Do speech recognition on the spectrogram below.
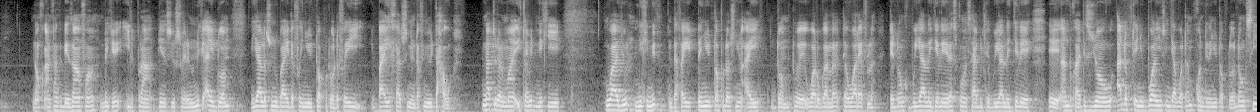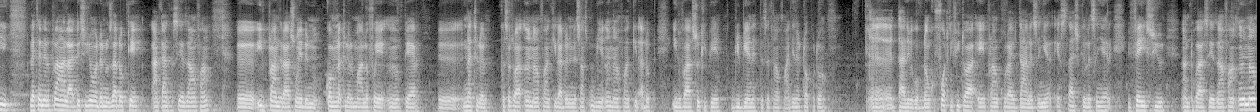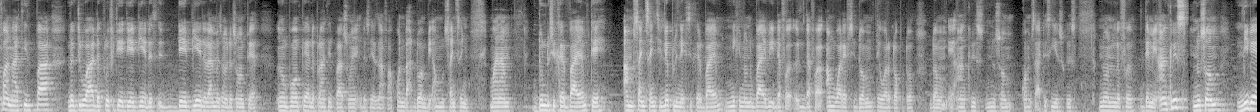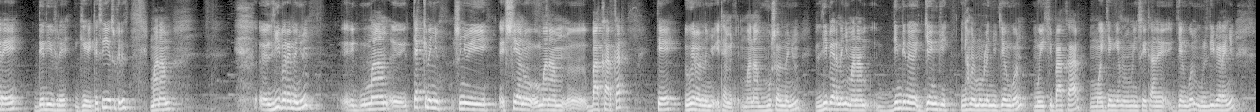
Donc en tant que des enfants de Dieu il prend bien sûr soin de nous. Ni ki ay doom yàlla suñu bàyyi dafa ñuy toppatoo dafay bàyyi xel suñu daf ñuy taxaw. Naturellement itamit ni ki waajur niki nit dafay dañuy toppatoo suñu ay doom. Te warugar la te wareef la te donc bu yàlla jëlee responsabilité bu yàlla jëlee en tout cas décision wu adopté ñu boole ñu si njabootam kon dinañu toppatoo. Donc si l'Éternel prend la décision de nous adopter en tant que ses enfants euh, il prendra soin de nous comme naturellement le fait un père euh, naturel. Que ce soit un enfant qu'il a donné naissance ou bien un enfant qu'il adopte il va s'occuper du bien-être de cet enfant. Dina toppatoo boobu. Donc fortifie-toi et prends courage dans le Seigneur et sache que le Seigneur veille sur en tout cas ses enfants. Un enfant n'a-t-il pas le droit de profiter des biens de des biens de la maison de son père? Un bon père ne prend-il pas soin de ses enfants? Am sañ-sañ ci lépp lu nekk ci kër baayam niki noonu baay bi dafa dafa am wareef ci doomam te war a toppatoo doomam. Et en Christ nous comme ça te Christ. Noonu la fa demee. En Christ nous sommes libérés délivrés guéris. Te ci Jésus Christ maanaam libéré nañu maanaam tekki nañu suñuy seenu maanaam bàkkaarkat te wéral nañu itamit maanaam musal nañu libéré nañu maanaam dindi na jéngi yi nga xam ne moom la ñu jéngoon muy ci bàkkaar mooy jéngi yi nga xam ne moom la ñu seytaane mu libéré ñu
